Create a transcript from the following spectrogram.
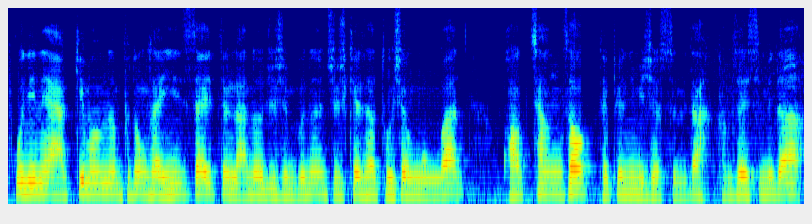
본인의 아낌없는 부동산 인사이트를 나눠주신 분은 주식회사 도시연공관 곽창석 대표님이셨습니다. 감사했습니다.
